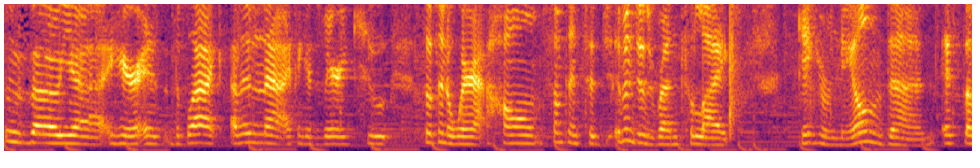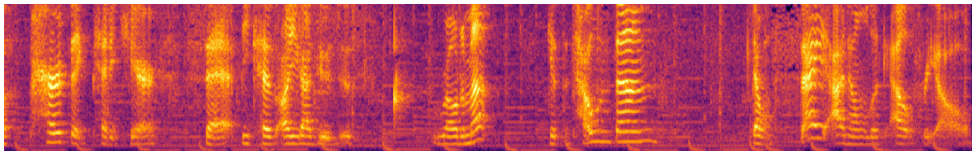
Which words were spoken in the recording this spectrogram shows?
So yeah here is the black. Other than that i think it's very cute. Something to wear at home. Something to even just run to like get your nails done. It's the perfect pedicure set because all you gotta do is just roll them up get the toes done. Don't say i don't look out for y'all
